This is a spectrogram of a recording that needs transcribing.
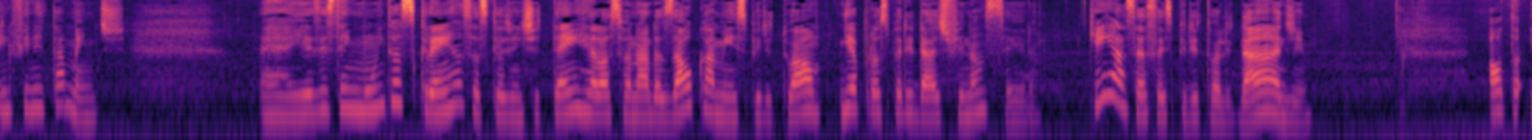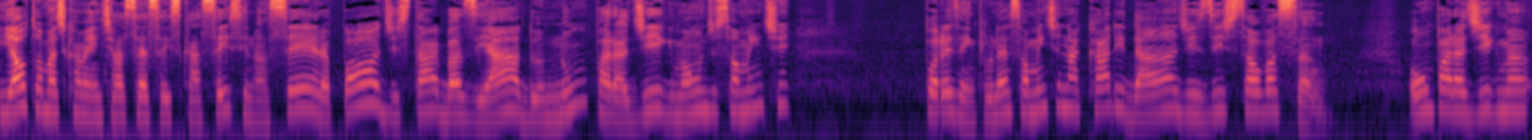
infinitamente. É, e existem muitas crenças que a gente tem relacionadas ao caminho espiritual e à prosperidade financeira. Quem acessa a espiritualidade e automaticamente acessa a escassez financeira pode estar baseado num paradigma onde somente, por exemplo, né, somente na caridade existe salvação. Ou um paradigma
